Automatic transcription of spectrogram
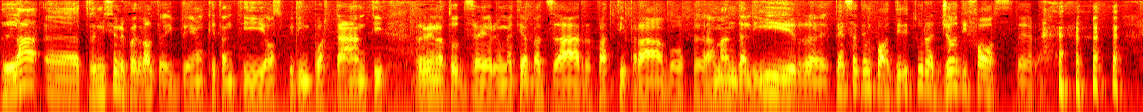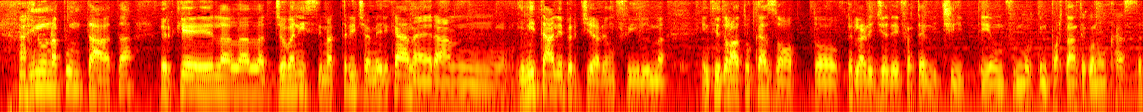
La eh, trasmissione poi tra l'altro ebbe anche tanti ospiti importanti, Renato Zero, Mattia Bazzar, Patti Bravo, eh, Amanda Lear, pensate un po' addirittura Jodie Foster in una puntata perché la, la- la giovanissima attrice americana era mm, in Italia per girare un film intitolato Casotto per la regia dei fratelli Citti, un film molto importante con un cast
